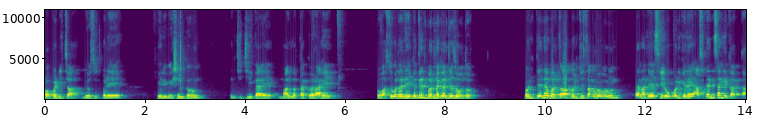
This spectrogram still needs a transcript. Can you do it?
प्रॉपर्टीचा व्यवस्थितपणे व्हेरिफिकेशन करून त्यांची जी काय मालमत्ता कर आहे तो वास्तविकताने एकत्रित भरणं गरजेचं होतं. पण ते न भरता पंचवीस लाख रुपये भरून त्यांना ते सील ओपन केले असं त्यांनी सांगितलं आत्ता.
